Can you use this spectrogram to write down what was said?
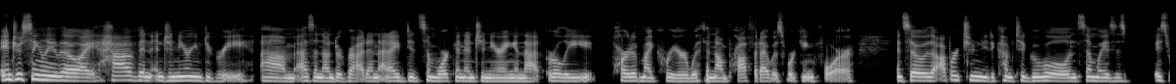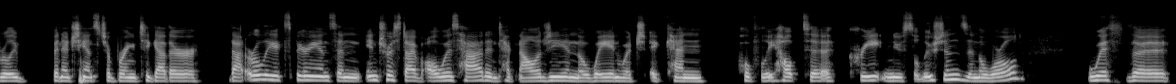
Interestingly, though, I have an engineering degree um, as an undergrad, and I did some work in engineering in that early part of my career with a nonprofit I was working for. And so the opportunity to come to Google in some ways is, is really been a chance to bring together that early experience and interest I've always had in technology and the way in which it can hopefully help to create new solutions in the world with the,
